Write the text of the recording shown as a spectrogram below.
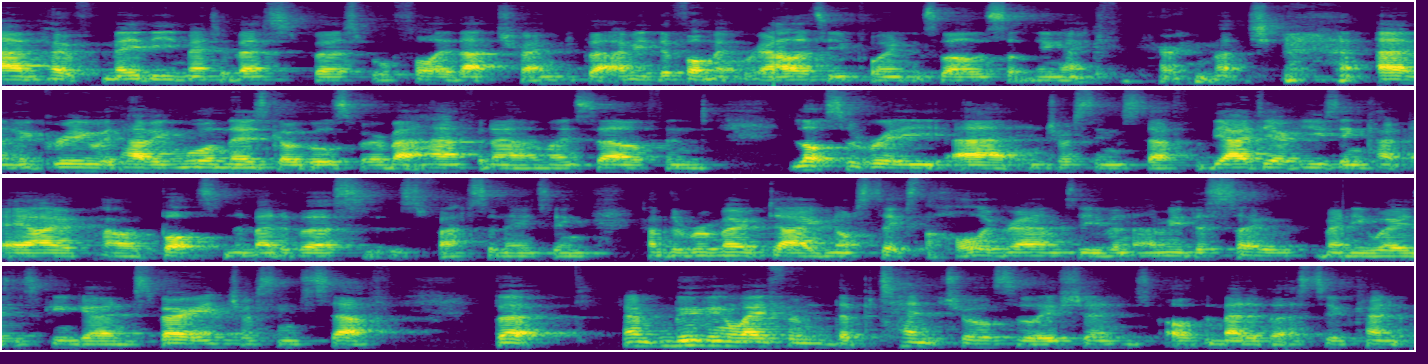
Um, hope maybe Metaverse first will follow that trend. But I mean, the vomit reality point as well is something I can very much um, agree with, having worn those goggles for about half an hour myself. And lots of really uh, interesting stuff. The idea of using kind of AI powered bots in the metaverse is fascinating. Kind of the remote diagnostics, the holograms, even. I mean, there's so many ways this can go, and it's very interesting stuff. But kind of moving away from the potential solutions of the metaverse to kind of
